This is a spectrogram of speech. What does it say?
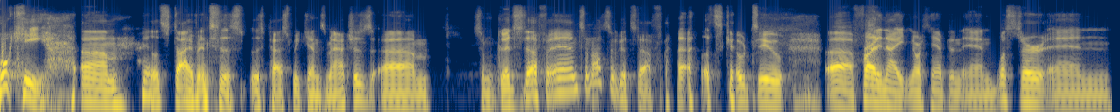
Okay. Um, hey, let's dive into this this past weekend's matches. Um, some good stuff and some not so good stuff. let's go to uh Friday night, Northampton and Worcester, and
